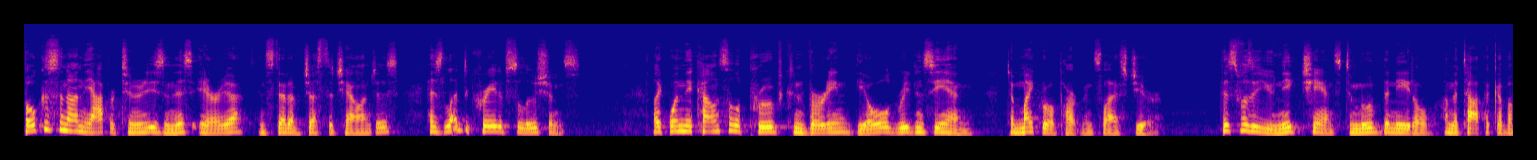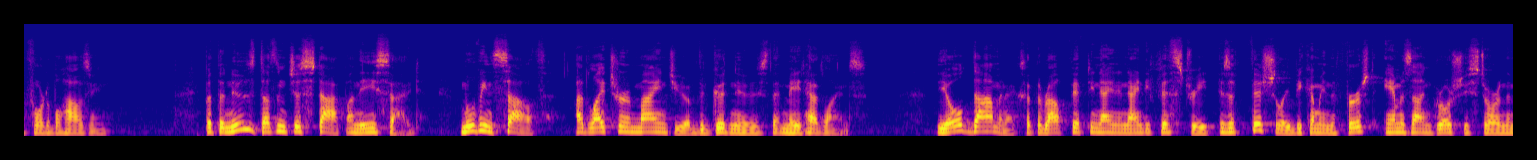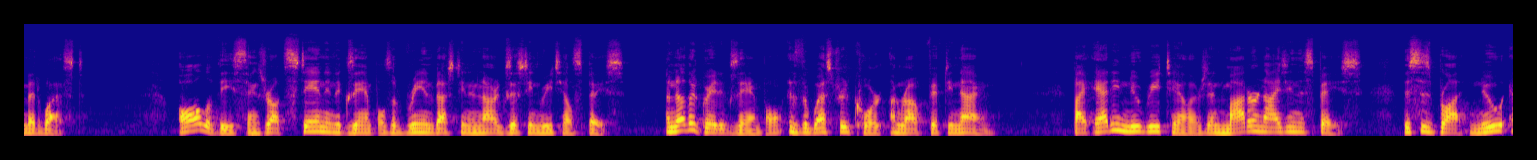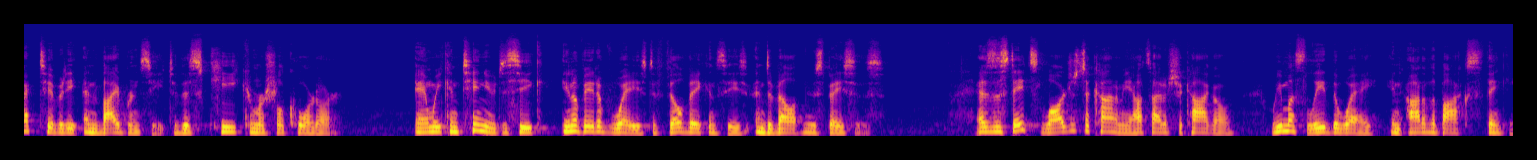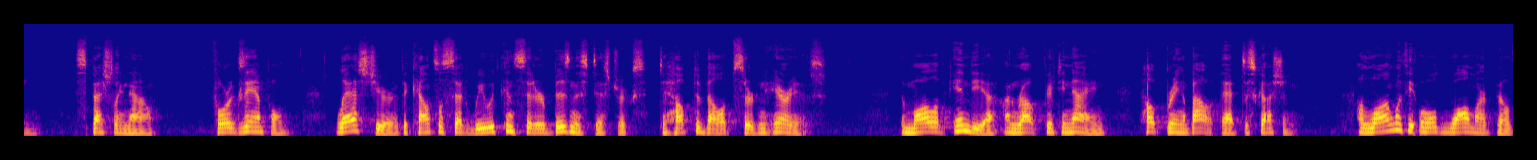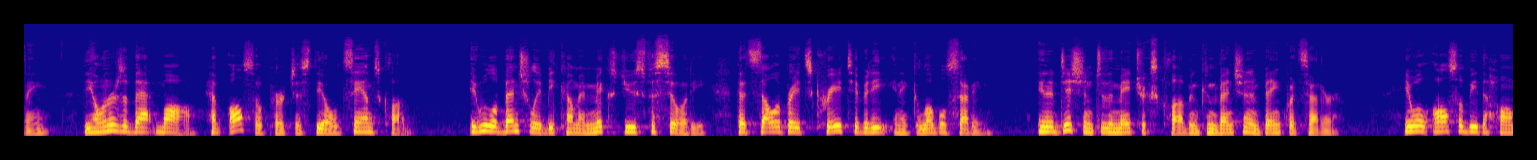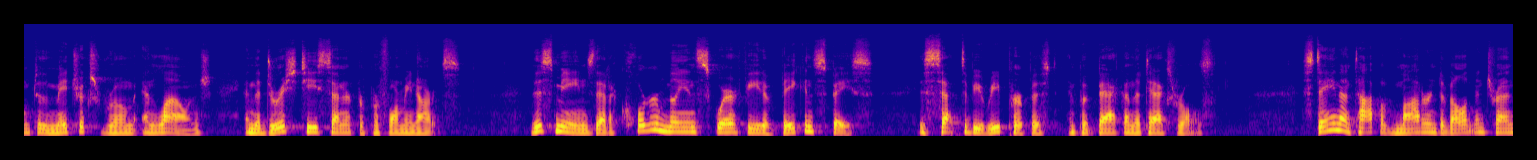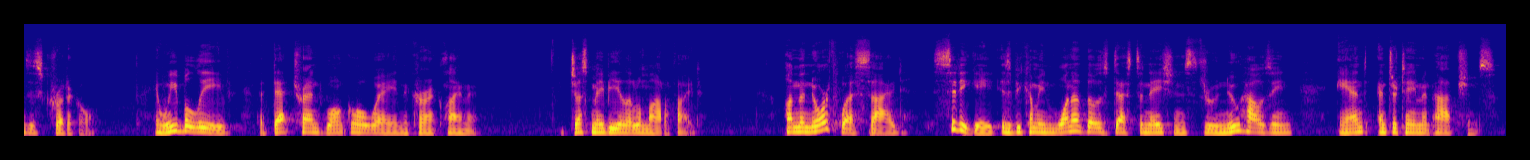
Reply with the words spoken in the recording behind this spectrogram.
Focusing on the opportunities in this area instead of just the challenges has led to creative solutions. Like when the council approved converting the old Regency Inn to micro apartments last year. This was a unique chance to move the needle on the topic of affordable housing. But the news doesn't just stop on the east side. Moving south, I'd like to remind you of the good news that made headlines. The old Dominick's at the Route 59 and 95th Street is officially becoming the first Amazon grocery store in the Midwest. All of these things are outstanding examples of reinvesting in our existing retail space. Another great example is the Westwood Court on Route 59. By adding new retailers and modernizing the space, this has brought new activity and vibrancy to this key commercial corridor. And we continue to seek innovative ways to fill vacancies and develop new spaces. As the state's largest economy outside of Chicago, we must lead the way in out of the box thinking, especially now. For example, last year the council said we would consider business districts to help develop certain areas. The Mall of India on Route 59 helped bring about that discussion. Along with the old Walmart building, the owners of that mall have also purchased the old Sam's Club. It will eventually become a mixed use facility that celebrates creativity in a global setting. In addition to the Matrix Club and Convention and Banquet Center, it will also be the home to the Matrix Room and Lounge and the Derish T Center for Performing Arts. This means that a quarter million square feet of vacant space is set to be repurposed and put back on the tax rolls. Staying on top of modern development trends is critical, and we believe that that trend won't go away in the current climate. It just may be a little modified. On the northwest side, Citygate is becoming one of those destinations through new housing and entertainment options.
